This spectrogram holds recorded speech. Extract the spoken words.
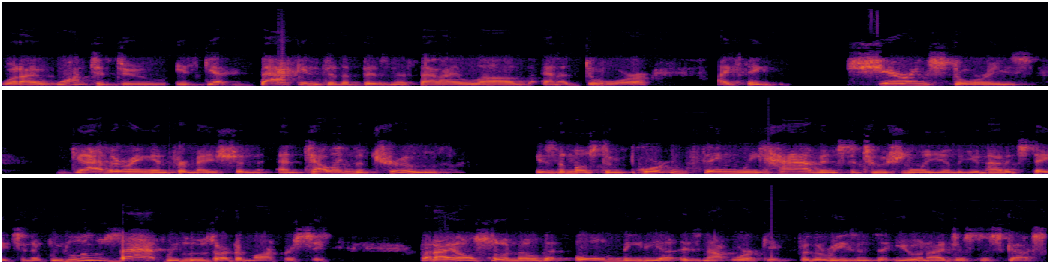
What I want to do is get back into the business that I love and adore. I think sharing stories, gathering information, and telling the truth is the most important thing we have institutionally in the United States. And if we lose that, we lose our democracy. But I also know that old media is not working for the reasons that you and I just discussed.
